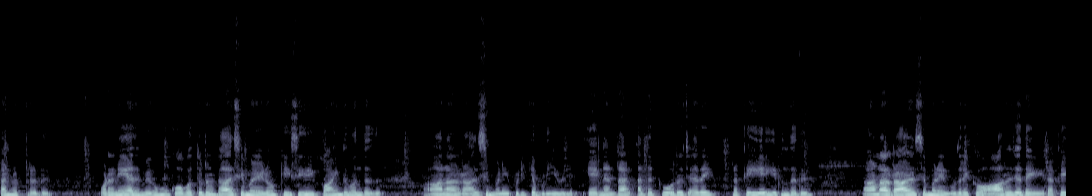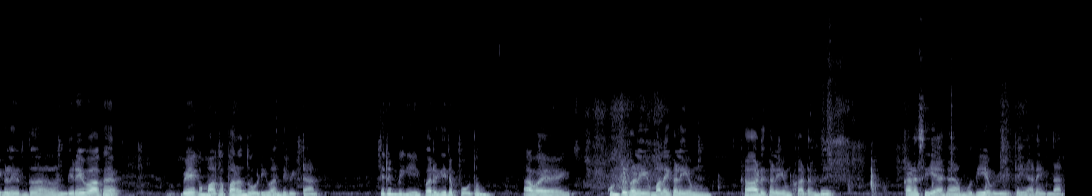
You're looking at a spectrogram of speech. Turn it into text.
கண்ணுற்றது. உடனே அது மிகவும் கோபத்துடன் ராஜசிம்மனை நோக்கி சீறி பாய்ந்து வந்தது. ஆனால் ராஜசிம்மனை பிடிக்க முடியவில்லை. ஏனென்றால் அதற்கு ஒரு ஜதை இறக்கையே இருந்தது. ஆனால் ராஜசிம்மனின் குதிரைக்கோ ஆறு ஜதை இறக்கைகள் இருந்ததால் அவன் விரைவாக வேகமாக பறந்தோடி வந்துவிட்டான். திரும்பி வருகிற போதும் அவை குன்றுகளையும் மலைகளையும் காடுகளையும் கடந்து கடைசியாக முதியவள் வீட்டை அடைந்தான்.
